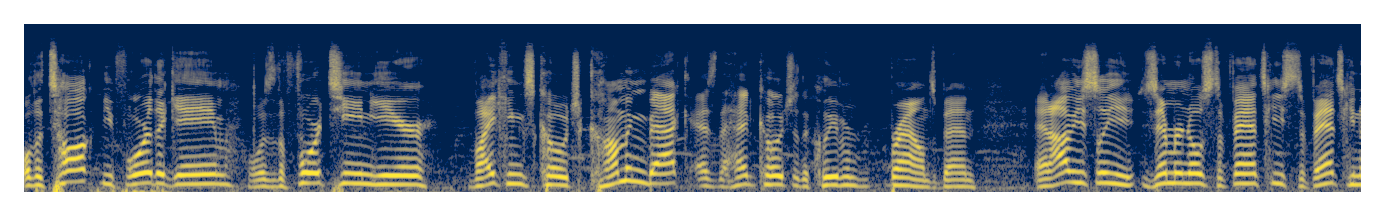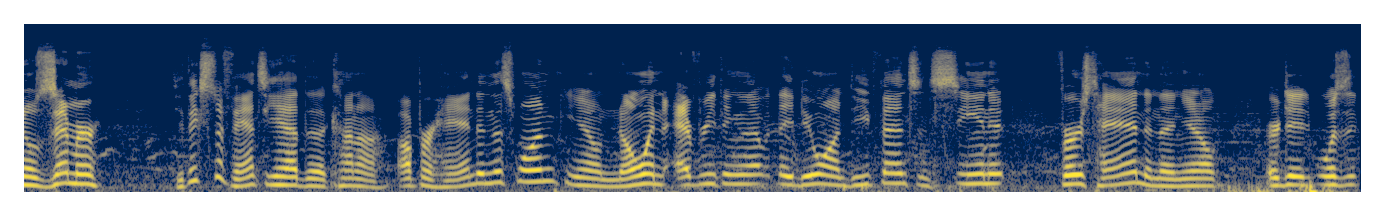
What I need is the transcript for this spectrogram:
Well, the talk before the game was the 14 year Vikings coach coming back as the head coach of the Cleveland Browns, Ben. And obviously, Zimmer knows Stefanski. Stefanski knows Zimmer. Do you think Stefanski had the kind of upper hand in this one? You know, knowing everything that they do on defense and seeing it firsthand, and then, you know, or did was it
